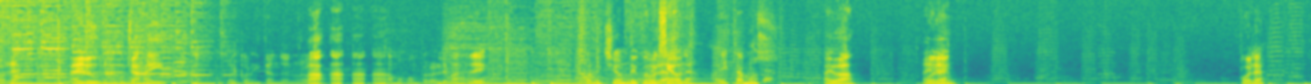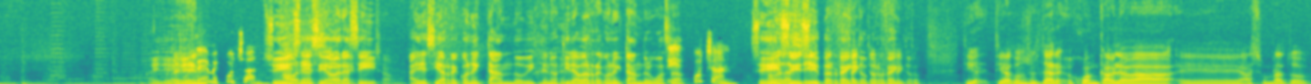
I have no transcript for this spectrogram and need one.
Hola. Ahí, Lu, ¿me escuchás ahí? Reconectando de nuevo. Ah, ah, ah, ah. Estamos con problemas de conexión. De conexión. Hola, hola, ahí estamos. Ahí va. Ahí Hola. Hola. Ahí le Ahí ven. ¿Ustedes me escuchan? Sí, Ahora sí, sí sí, ahora te sí. escuchamos. Ahí decía reconectando, ¿viste? Nos tiraba el reconectando el ¿Sí? WhatsApp. ¿Escuchan? Sí, Ahora sí, sí, perfecto, perfecto. Te, iba- te iba a consultar, Juanca hablaba eh, hace un rato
